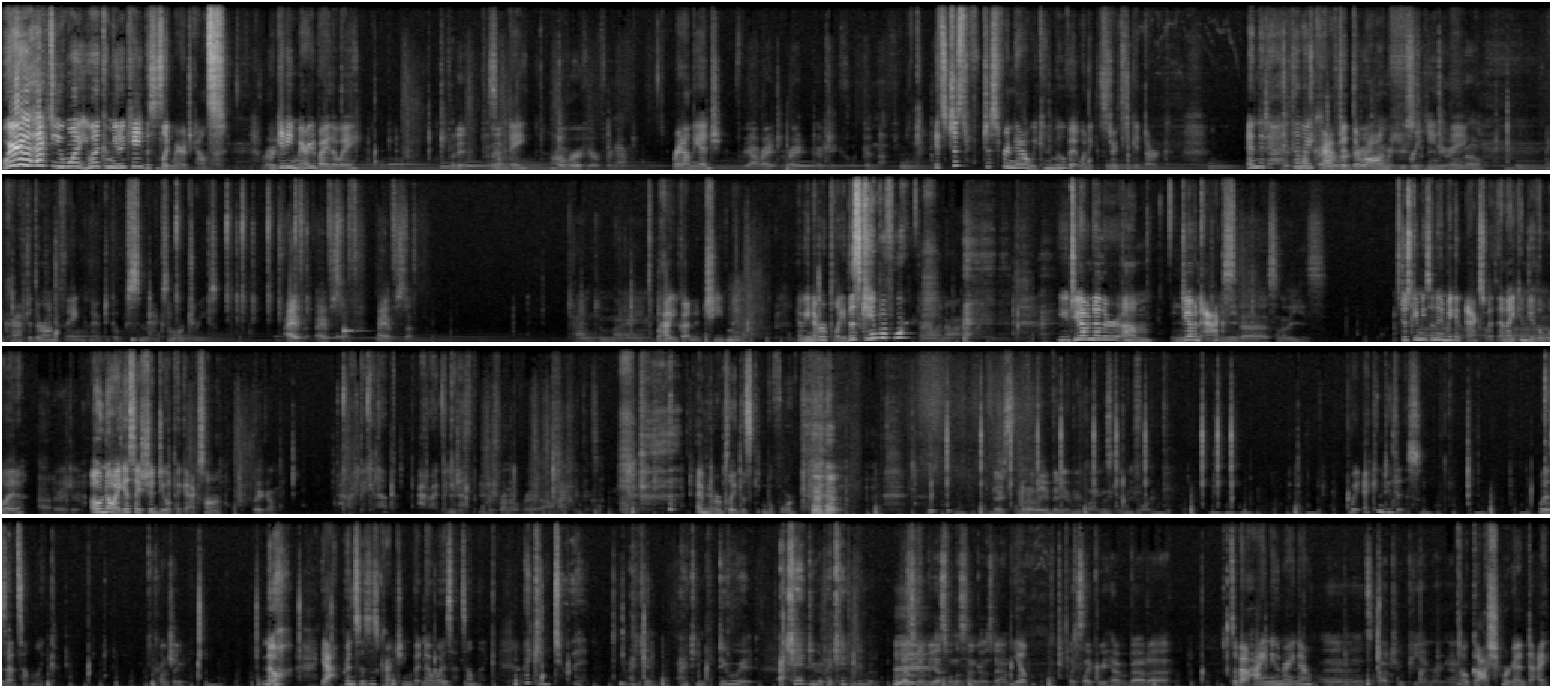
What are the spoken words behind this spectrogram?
Where the heck do you want it? You want to communicate? This is like marriage counts. Right. We're getting married, by the way, Put it. Put someday. it Huh. over here for now. Right on the edge. Yeah. Right. Right. Okay. Cool. Good enough. It's just just for now. We can move it when it starts to get dark. And it, Look then I much better we're crafted the wrong we used to be freaking doing, thing. though. I crafted the wrong thing. and I have to go smack some more trees. I have. I have stuff. I have stuff. Time to mine. Wow, you got an achievement. Have you never played this game before? Apparently not. You do you have another um? Do you have an axe? You need uh, some of these. Just give me something to make an axe with, and I can do the wood. Ah, How do I get? Oh no, I guess I should do a pickaxe, huh? There you go. How do I pick it up? How do I pick You it just up? you just run over it. It automatically picks I've never played this game before. There's literally a video of you playing this game before. Wait, I can do this. What does that sound like? Crunching. No. Yeah, Princess is crunching, but no, what does that sound like? I can do it. I can I can do it. I can't do it. I can't do it. That's gonna be us when the sun goes down. Yep. Looks like we have about uh, It's about high noon right now. uh it's about two p.m. right now. Oh gosh, we're gonna die.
